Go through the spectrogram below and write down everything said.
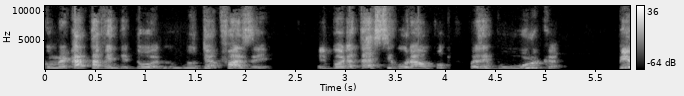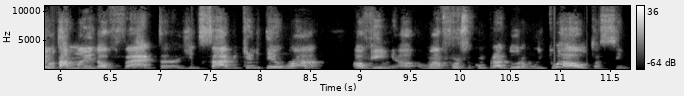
O mercado está vendedor, não, não, tem o que fazer. Ele pode até segurar um pouco. Por exemplo, o Urca, pelo tamanho da oferta, a gente sabe que ele tem uma alguém, uma força compradora muito alta, assim.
